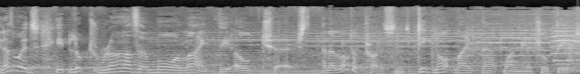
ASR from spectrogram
In other words, it looked rather more like the old church, and a lot of Protestants did not like that one little bit.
